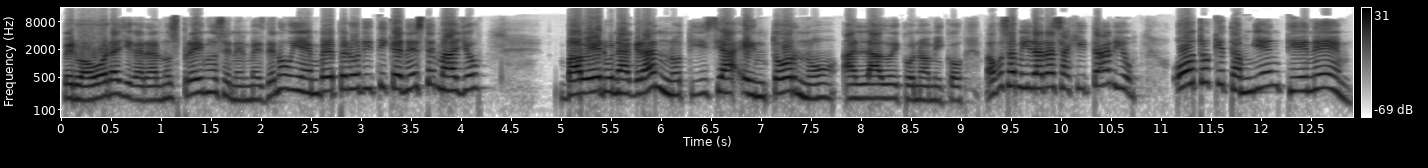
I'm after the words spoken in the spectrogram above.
Pero ahora llegarán los premios en el mes de noviembre, pero ahorita en este mayo va a haber una gran noticia en torno al lado económico. Vamos a mirar a Sagitario. Otro que también tiene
